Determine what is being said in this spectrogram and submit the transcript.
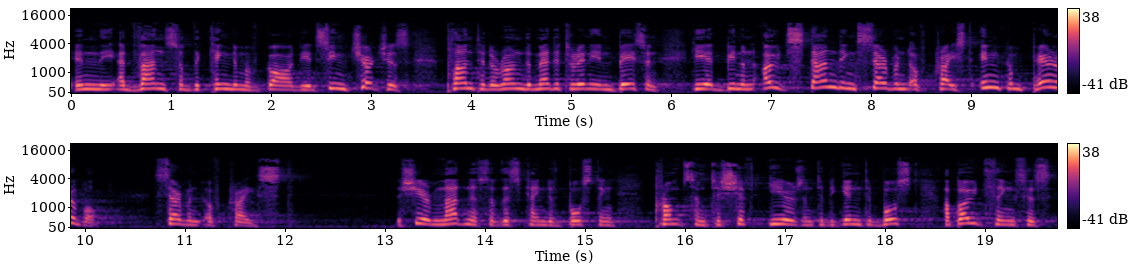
in the advance of the kingdom of God. He had seen churches planted around the Mediterranean basin. He had been an outstanding servant of Christ, incomparable servant of Christ. The sheer madness of this kind of boasting prompts him to shift gears and to begin to boast about things his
